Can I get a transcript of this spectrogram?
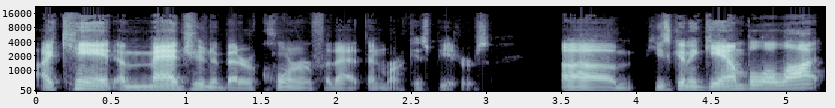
I can't imagine a better corner for that than Marcus Peters. Um, he's going to gamble a lot.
